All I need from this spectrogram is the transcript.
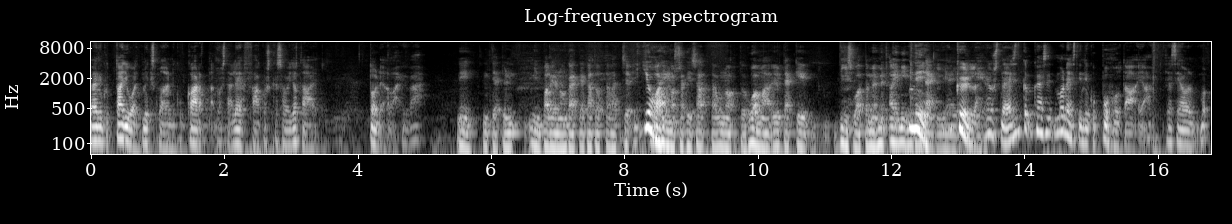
mä en niin kuin tajua, että miksi mä oon niin kuin karttanut sitä leffaa, koska se on jotain todella hyvää. Niin, tietty niin paljon on kaikkea katsottavaa, että se Joo. vahingossakin saattaa unohtua. Huomaa yhtäkkiä viisi vuotta myöhemmin, että ai niin, niin jäi. Kyllä, just näin. Sitten kyllä sit monesti niin kuin puhutaan ja, ja se on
